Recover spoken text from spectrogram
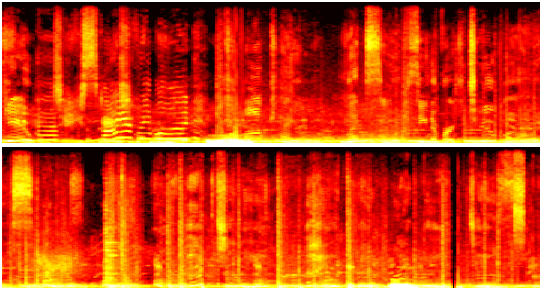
You taste Bye, everyone. Come Hello. on, Kale. Let's see if Xenoverse 2 will at us. Actually, Second swing.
